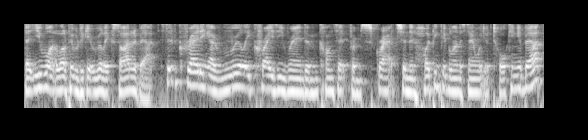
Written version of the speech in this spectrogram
that you want a lot of people to get really excited about, instead of creating a really crazy random concept from scratch and then hoping people understand what you're talking about,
